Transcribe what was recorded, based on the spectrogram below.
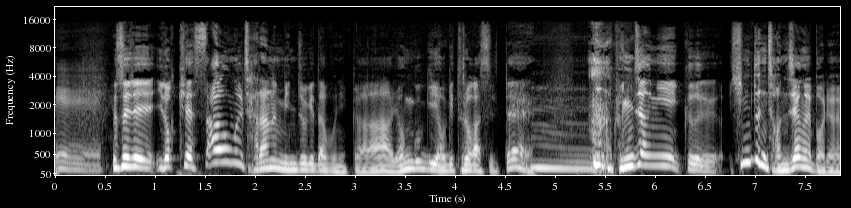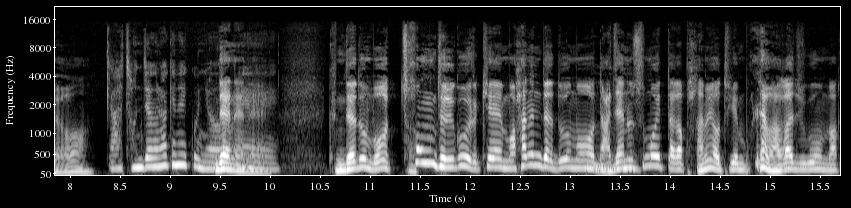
예. 그래서 이제 이렇게 싸움을 잘하는 민족이다 보니까 영국이 여기 들어갔을 때 음. 굉장히 그 힘든 전쟁을 벌여요. 아, 전쟁을 하긴 했군요. 네네네. 예. 근데도 뭐 총 들고 이렇게 뭐 하는데도 뭐 음. 낮에는 숨어 있다가 밤에 어떻게 몰래 와가지고 막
